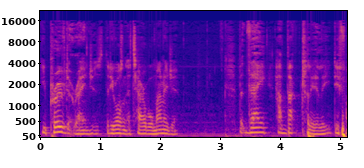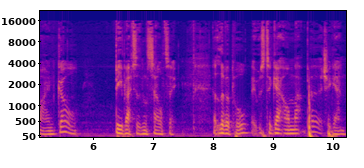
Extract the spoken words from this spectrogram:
He proved at Rangers that he wasn't a terrible manager, but they had that clearly defined goal be better than Celtic. At Liverpool, it was to get on that perch again.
